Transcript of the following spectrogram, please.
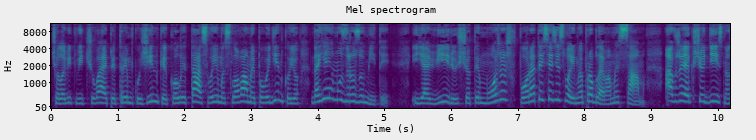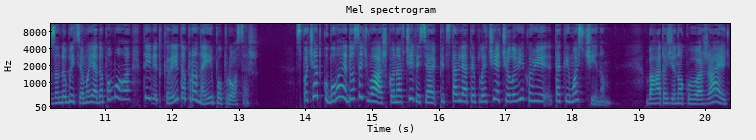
Чоловік відчуває підтримку жінки, коли та своїми словами і поведінкою дає йому зрозуміти. Я вірю, що ти можеш впоратися зі своїми проблемами сам. А вже якщо дійсно знадобиться моя допомога, ти відкрито про неї попросиш. Спочатку буває досить важко навчитися підставляти плече чоловікові таким ось чином. Багато жінок вважають,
